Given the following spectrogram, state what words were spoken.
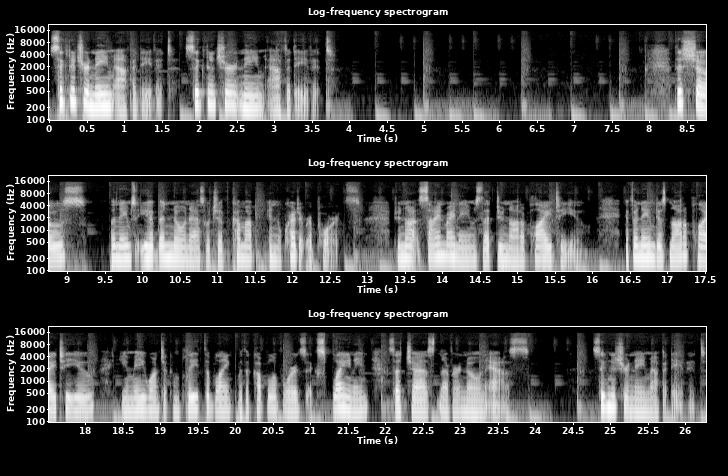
Signature name affidavit. Signature name affidavit. This shows the names that you have been known as which have come up in credit reports. Do not sign by names that do not apply to you. If a name does not apply to you, you may want to complete the blank with a couple of words explaining, such as never known as. Signature name affidavit.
